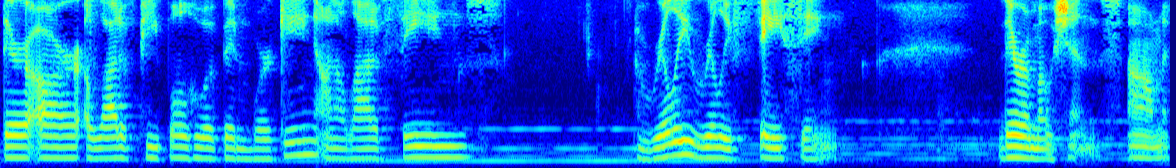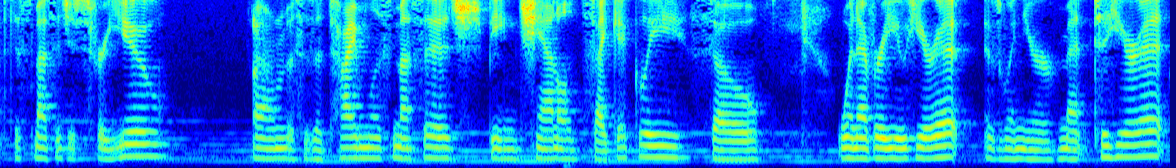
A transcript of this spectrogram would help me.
There are a lot of people who have been working on a lot of things, really, really facing their emotions. Um, if this message is for you, um, this is a timeless message being channeled psychically. So, whenever you hear it, is when you're meant to hear it.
